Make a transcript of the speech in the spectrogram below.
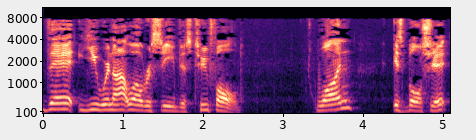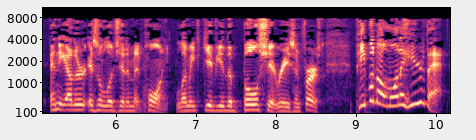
that you were not well received is twofold. One is bullshit, and the other is a legitimate point. Let me give you the bullshit reason first. People don't want to hear that.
